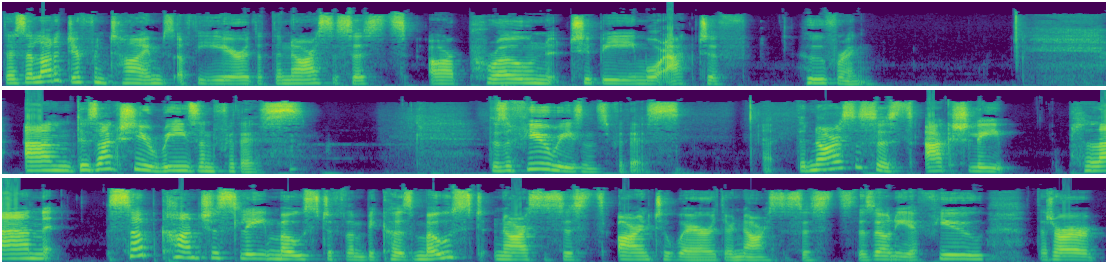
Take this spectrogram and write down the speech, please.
There's a lot of different times of the year that the narcissists are prone to be more active hoovering. And there's actually a reason for this. There's a few reasons for this. The narcissists actually plan subconsciously, most of them, because most narcissists aren't aware they're narcissists. There's only a few that are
